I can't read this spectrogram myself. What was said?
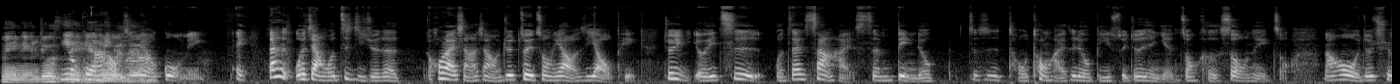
每年就是你有过敏，我是没有过敏。哎，但是我讲我自己觉得，后来想想，我觉得最重要的是药品。就有一次我在上海生病，流就是头痛还是流鼻水，就很严重，咳嗽那种，然后我就去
